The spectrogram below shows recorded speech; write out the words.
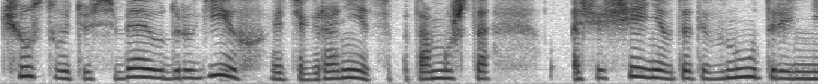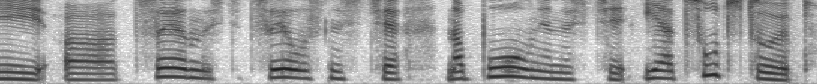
чувствовать у себя и у других эти границы, потому что ощущение вот этой внутренней а, ценности, целостности, наполненности и отсутствует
